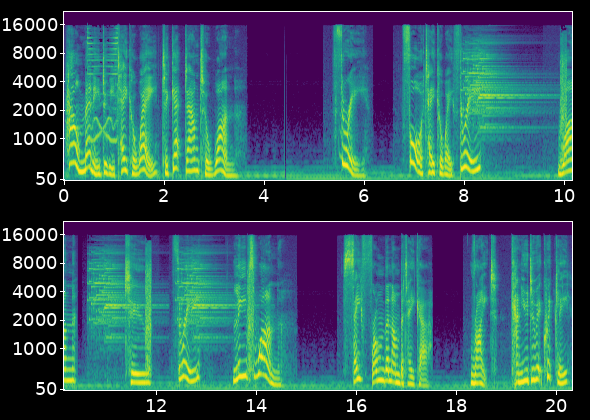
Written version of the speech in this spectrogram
How many do we take away to get down to one? 3. 4 take away 3. 1, 2, 3 leaves 1. Safe from the number taker. Right, can you do it quickly?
